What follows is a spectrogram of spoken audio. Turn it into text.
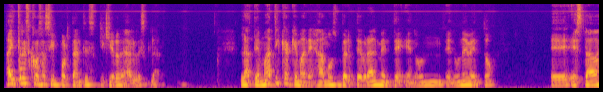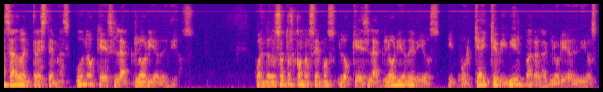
Hay tres cosas importantes que quiero dejarles claro. La temática que manejamos vertebralmente en un, en un evento eh, está basado en tres temas. Uno que es la gloria de Dios. Cuando nosotros conocemos lo que es la gloria de Dios y por qué hay que vivir para la gloria de Dios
